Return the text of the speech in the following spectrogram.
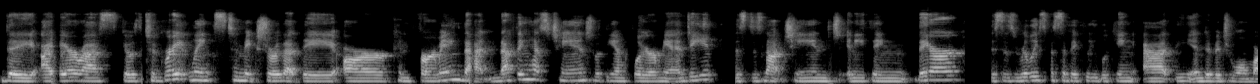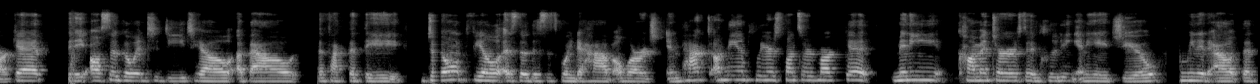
the IRS goes to great lengths to make sure that they are confirming that nothing has changed with the employer mandate. This does not change anything there. This is really specifically looking at the individual market. They also go into detail about the fact that they don't feel as though this is going to have a large impact on the employer sponsored market. Many commenters, including NAHU, pointed out that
